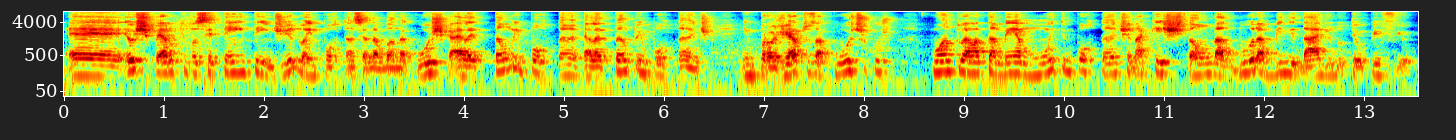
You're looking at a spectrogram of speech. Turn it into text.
é, eu espero que você tenha entendido a importância da banda acústica, ela é tão importante, ela é tanto importante em projetos acústicos, quanto ela também é muito importante na questão da durabilidade do teu perfil.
